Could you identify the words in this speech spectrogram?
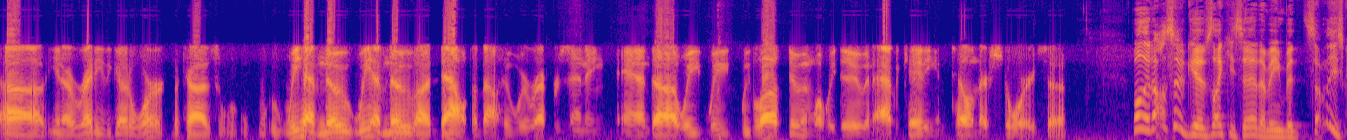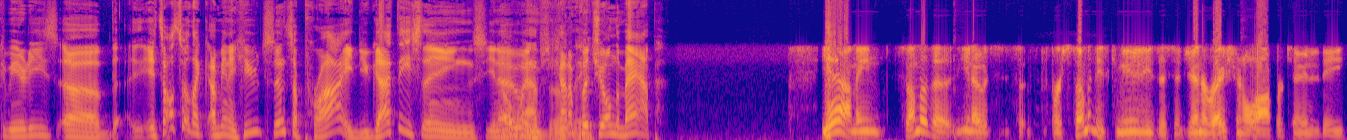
uh, you know, ready to go to work because we have no we have no uh, doubt about who we're representing, and uh, we we we love doing what we do and advocating and telling their story. So. Well, it also gives, like you said, I mean, but some of these communities, uh, it's also like, I mean, a huge sense of pride. You got these things, you know, Oh, and kind of put you on the map. Yeah, I mean, some of the, you know, it's for some of these communities, it's a generational opportunity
